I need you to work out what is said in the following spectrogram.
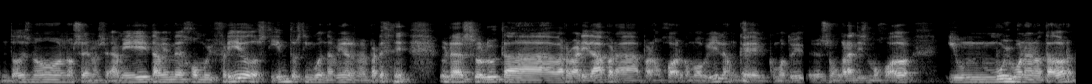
Entonces, no, no sé, no sé. A mí también me dejó muy frío, 250 millones me parece una absoluta barbaridad para, un jugador como Bill, aunque, como tú dices, es un grandísimo jugador y un muy buen anotador.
